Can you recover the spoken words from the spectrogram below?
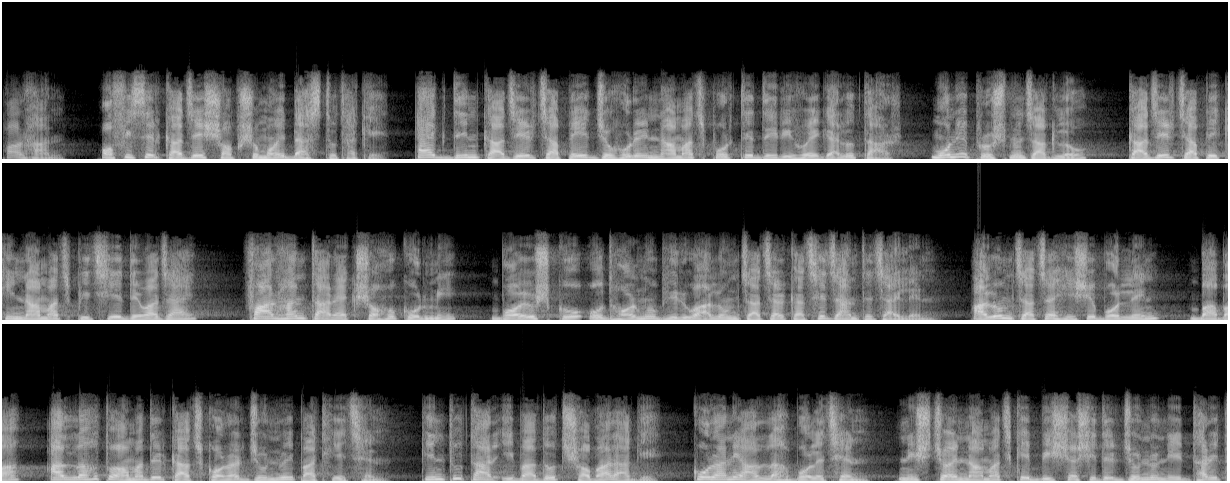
ফারহান অফিসের কাজে সবসময় ব্যস্ত থাকে। একদিন কাজের চাপে জোহরের নামাজ পড়তে দেরি হয়ে গেল তার। মনে প্রশ্ন জাগল, কাজের চাপে কি নামাজ পিছিয়ে দেওয়া যায়? ফারহান তার এক সহকর্মী, বয়স্ক ও ধর্মভীরু আলম চাচার কাছে জানতে চাইলেন। আলম চাচা হেসে বললেন, বাবা, আল্লাহ তো আমাদের কাজ করার জন্যই পাঠিয়েছেন, কিন্তু তার ইবাদত সবার আগে। কোরআনে আল্লাহ বলেছেন, নিশ্চয় নামাজকে বিশ্বাসীদের জন্য নির্ধারিত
